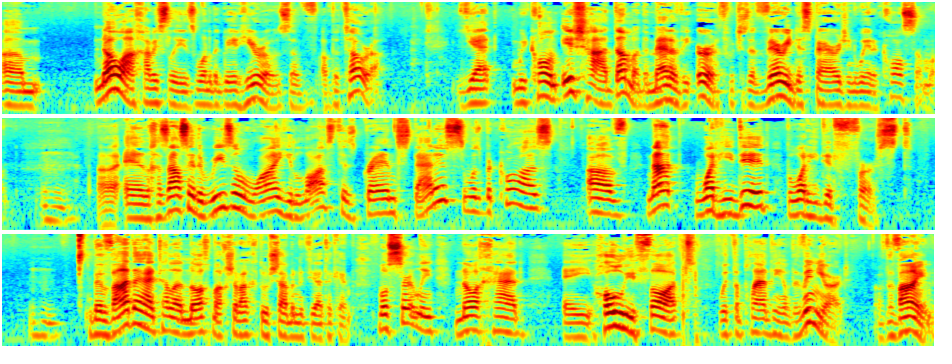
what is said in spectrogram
Um, Noach obviously is one of the great heroes of, of the Torah. Yet we call him Ish Ha'adama, the man of the earth, which is a very disparaging way to call someone. Uh, and Chazal say the reason why he lost his grand status was because of not what he did, but what he did first. Bevadai haytala Noach machshava kedusha b'netiyat hakem. Most certainly, Noach had a holy thought with the planting of the vineyard, of the vine.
